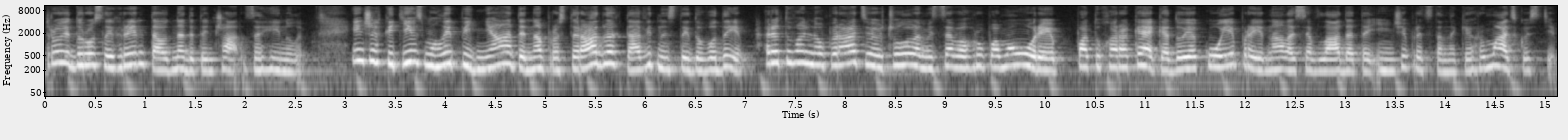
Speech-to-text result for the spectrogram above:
Троє дорослих гринд та одне дитинча загинули. Інших китів змогли підняти на простирадлах та віднести до води. Рятувальну операцію очолила місцева група Маорі Патухаракеке, до якої приєдналася влада та інші представники громадськості.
